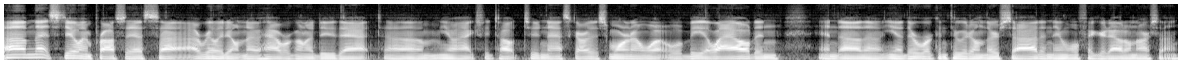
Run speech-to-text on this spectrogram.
Um, that's still in process. I, I, really don't know how we're going to do that. Um, you know, I actually talked to NASCAR this morning on what will be allowed, and and uh, the, you know they're working through it on their side, and then we'll figure it out on our side.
